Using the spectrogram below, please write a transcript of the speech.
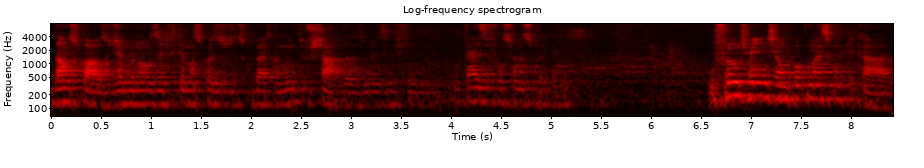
dá uns paus. O Django Nose ele tem umas coisas de descoberta muito chatas, mas enfim, em tese funciona super bem. O front-end é um pouco mais complicado.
